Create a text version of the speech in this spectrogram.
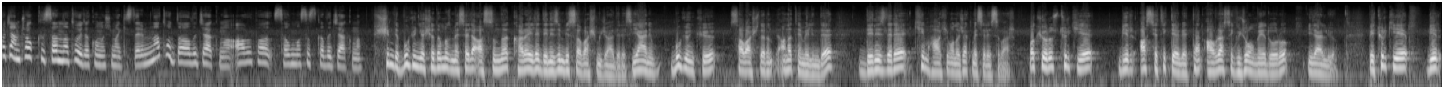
Hocam çok kısa NATO'yu da konuşmak isterim. NATO dağılacak mı? Avrupa savunmasız kalacak mı? Şimdi bugün yaşadığımız mesele aslında kara ile denizin bir savaş mücadelesi. Yani bugünkü savaşların ana temelinde denizlere kim hakim olacak meselesi var. Bakıyoruz Türkiye bir Asyatik devletten Avrasya gücü olmaya doğru ilerliyor. Ve Türkiye bir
